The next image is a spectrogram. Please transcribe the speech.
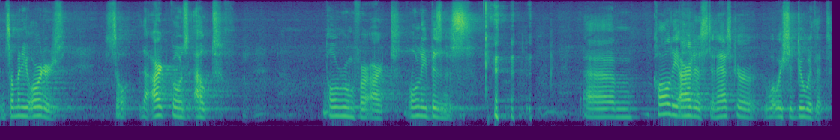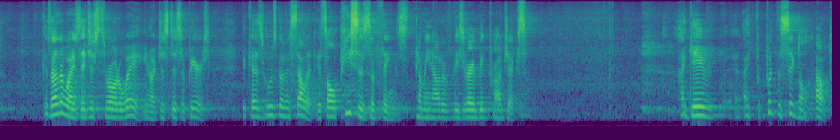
and so many orders. So the art goes out. No room for art, only business. um, call the artist and ask her what we should do with it. Because otherwise, they just throw it away, you know, it just disappears. Because who's going to sell it? It's all pieces of things coming out of these very big projects. I gave, I put the signal out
